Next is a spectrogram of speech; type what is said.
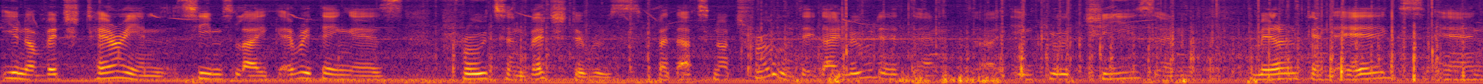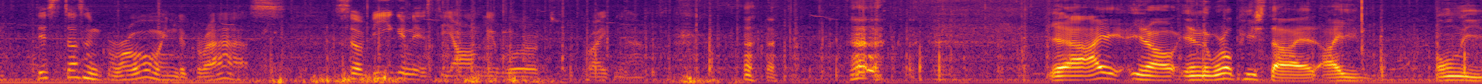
you know, vegetarian seems like everything is fruits and vegetables, but that's not true. They dilute it and uh, include cheese and milk and eggs, and this doesn't grow in the grass. So vegan is the only word right now. Yeah, I, you know, in the World Peace Diet, I only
